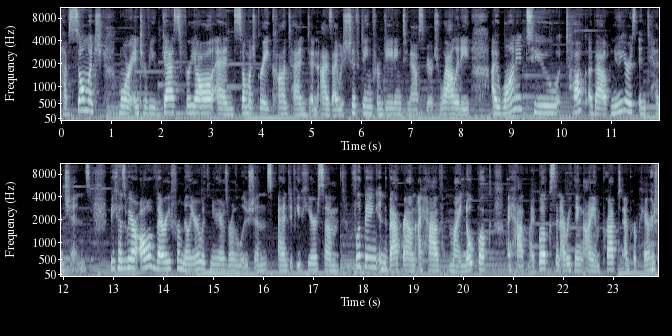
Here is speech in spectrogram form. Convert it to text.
have so much more interview guests for y'all and so much great content. And as I was shifting from dating to now spirituality, I wanted to talk about New Year's intentions because we are all very familiar with New Year's resolutions. And if you hear some flipping in the background, I have my notebook, I have my books, and everything. I am prepped and prepared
